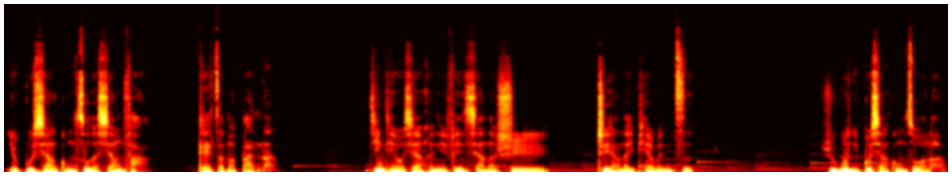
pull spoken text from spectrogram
有不想工作的想法，该怎么办呢？今天我想和你分享的是这样的一篇文字。如果你不想工作了，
